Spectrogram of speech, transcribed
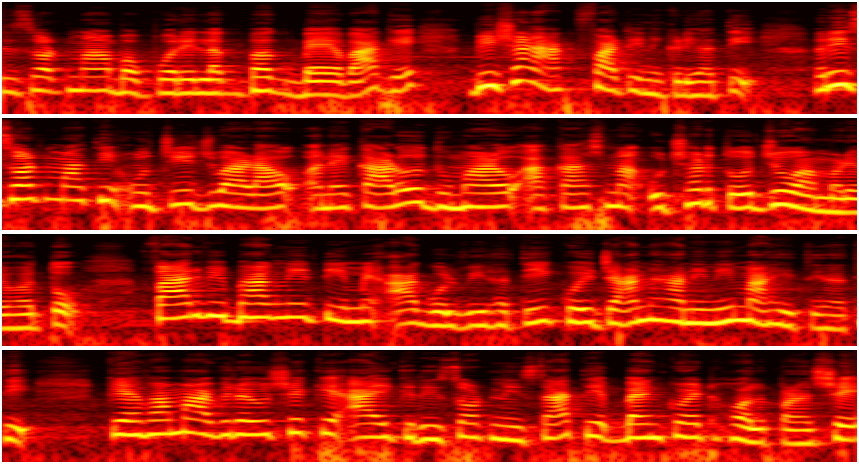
રિસોર્ટમાં બપોરે લગભગ બે વાગે ભીષણ આગ ફાટી નીકળી હતી. રિસોર્ટમાંથી ઊંચી જ્વાળાઓ અને કાળો ધુમાડો આકાશમાં ઉછળતો જોવા મળ્યો હતો. ફાયર વિભાગની ટીમે આગ ઓલવી હતી, કોઈ જાનહાનિની માહિતી નથી. કહેવામાં આવી રહ્યું છે કે આ એક રિસોર્ટની સાથે બેન્ક્વેટ હોલ પણ છે.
